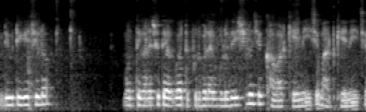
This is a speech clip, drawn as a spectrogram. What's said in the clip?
ডিউটি গেছিল। মধ্যেখানে শুধু একবার দুপুরবেলায় বলে দিয়েছিল যে খাবার খেয়ে নিয়েছে, ভাত খেয়ে নিয়েছে।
